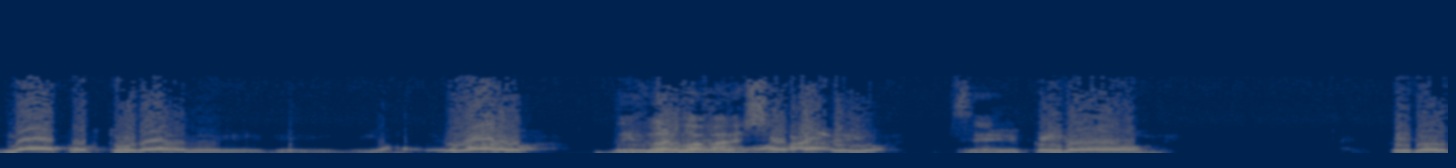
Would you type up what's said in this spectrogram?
la postura de, digamos, de Eduardo. De, Eduardo, Eduardo digo. Eh, pero, pero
